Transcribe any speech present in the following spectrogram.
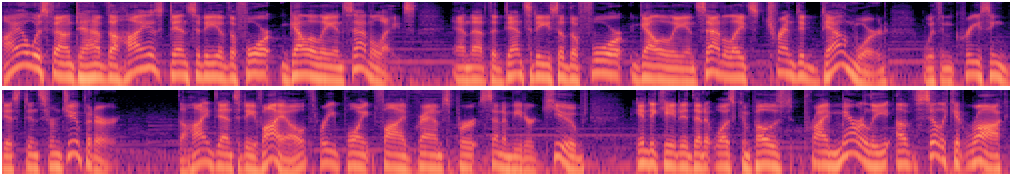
Io was found to have the highest density of the four Galilean satellites, and that the densities of the four Galilean satellites trended downward with increasing distance from Jupiter. The high density of Io, 3.5 grams per centimeter cubed, indicated that it was composed primarily of silicate rock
